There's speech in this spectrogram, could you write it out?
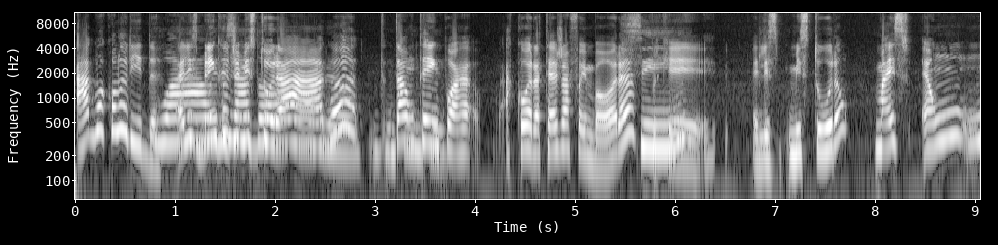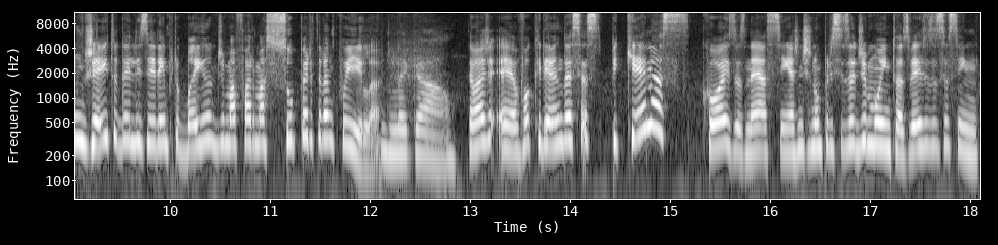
água colorida. Uau, Aí eles brincam eles de misturar a água, dá um Entendi. tempo, a, a cor até já foi embora, Sim. porque eles misturam, mas é um, um jeito deles irem pro banho de uma forma super tranquila. Legal. Então é, eu vou criando essas pequenas coisas, né? Assim, a gente não precisa de muito. Às vezes, assim,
